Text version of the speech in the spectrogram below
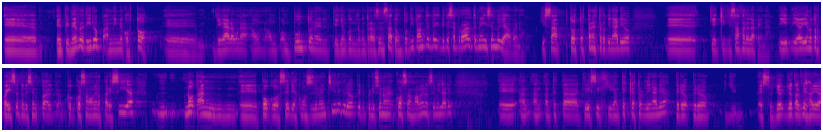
el primer retiro a mí me costó llegar a, una, a, un, a, un, punto en el que yo lo encontrara sensato. Un poquito antes de, de que se aprobara terminé diciendo ya, bueno, quizá todo esto es tan extraordinario eh, que, quizás vale la pena. Y, había otros países donde dicen cosas más o menos parecidas, no tan eh, poco serias como se hicieron en Chile, pero, pero, hicieron cosas más o menos similares. eh, ante esta crisis gigantesca, extraordinaria, pero, pero eso, yo, yo tal vez había,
